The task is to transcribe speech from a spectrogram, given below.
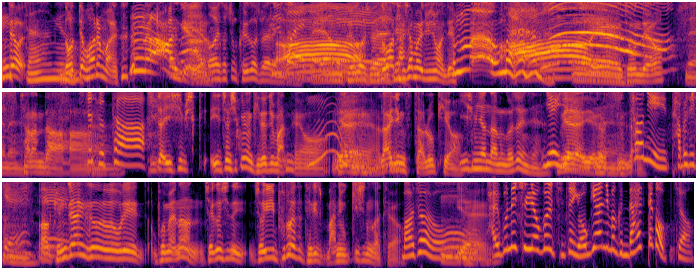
때, 있다면 너때 화를 많이, 나! 이렇게. 아, 너에서 좀 긁어줘야 돼. 긁어야 네, 한번 아, 긁어줘야지. 너가 다시 한번 해주시면 안 돼요? 너만 아, 예, 좋은데요. 네네. 잘한다. 진짜 좋다. 진짜 20, 2019년 기대주면 안 돼요. 예, rising star, 루키요. 20년 남은 거죠 이제. 예, 예. 예, 예, 그렇습니다. 천이 다부지게. 아, 예. 굉장히 그, 우리, 보면은, 재근 씨는 저희 프로에서 되게 많이 웃기시는 것 같아요. 맞아요. 예. 발군의 실력을 진짜 여기 아니면 근데 할 데가 없죠.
